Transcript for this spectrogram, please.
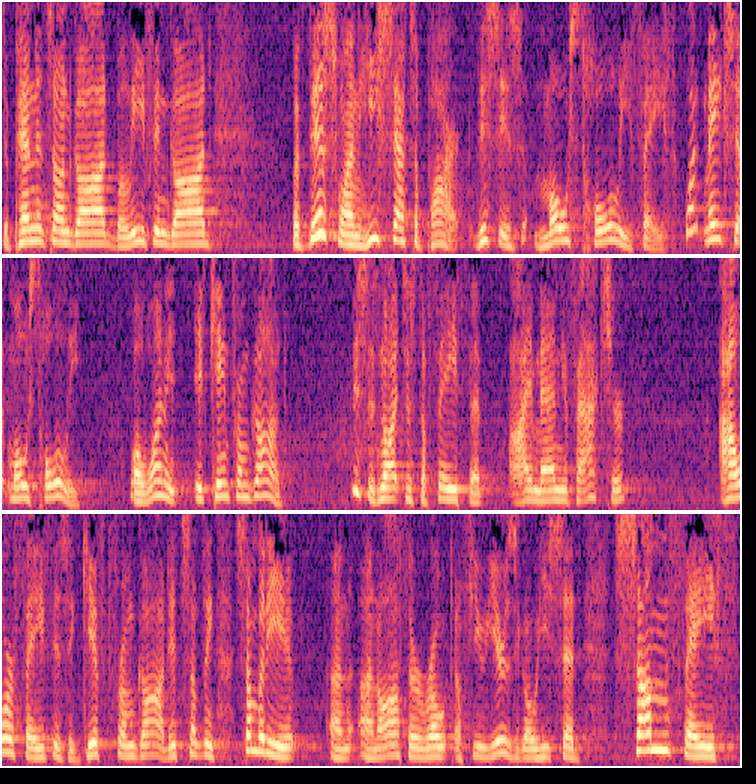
dependence on God, belief in God. But this one, he sets apart. This is most holy faith. What makes it most holy? Well, one, it, it came from God. This is not just a faith that I manufacture. Our faith is a gift from God. It's something, somebody, an, an author wrote a few years ago, he said, Some faith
